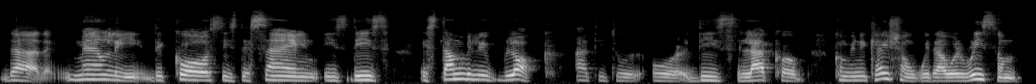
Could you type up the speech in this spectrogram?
that mainly the cause is the same is this stumbling block attitude or this lack of communication with our reason.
